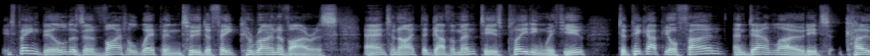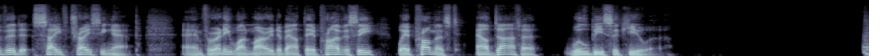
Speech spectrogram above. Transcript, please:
It's being billed as a vital weapon to defeat coronavirus. And tonight, the government is pleading with you to pick up your phone and download its COVID safe tracing app. And for anyone worried about their privacy, we're promised our data will be secure.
